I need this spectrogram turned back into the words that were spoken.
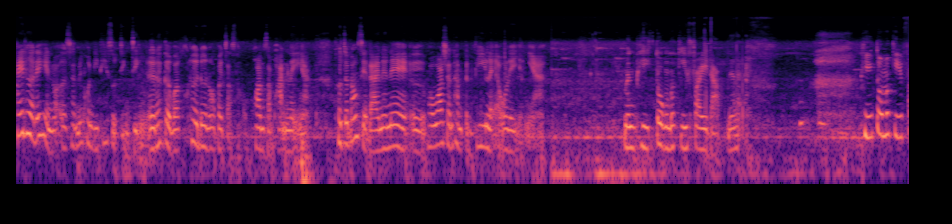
ให้เธอได้เห็นว่าเออฉันเป็นคนดีที่สุดจริงๆ เออถ้าเกิดว่าเธอเดินออกไปจากความสัมพันธ์อะไรเงี้ย เธอจะต้องเสียดายแน่ๆ เออเพราะว่าฉันทำเต็มที่แล้วอะไรอย่างเงี้ย มันพีคตรงเมื่อกี้ไฟดับเนี่ยแหละพีคตรงเมื่อกี้ไฟ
